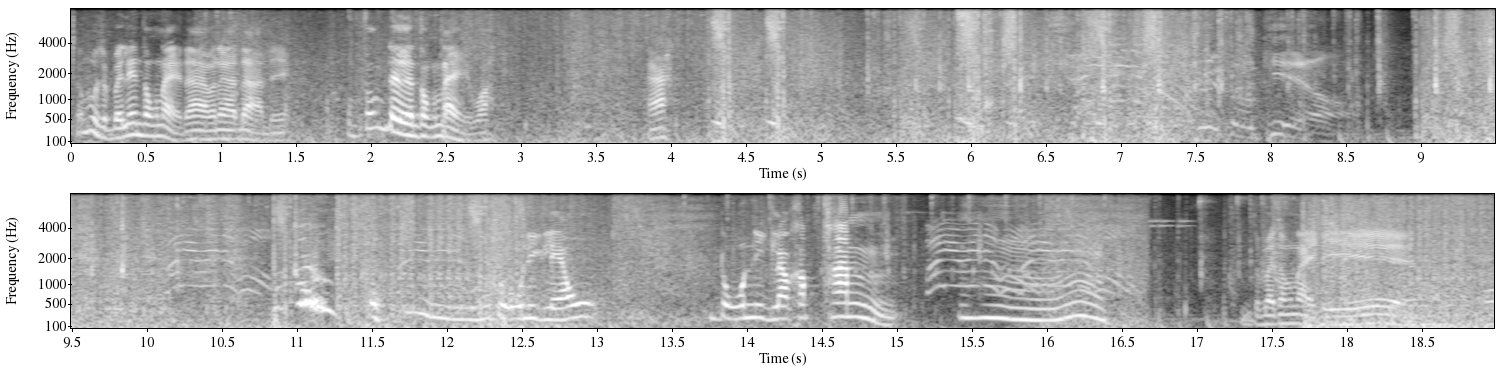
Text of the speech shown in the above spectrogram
แล้วผมจะไปเล่นตรงไหนได้วะเนี่ยด่านนี้ผมต้องเดินตรงไหนวะฮะโอ้โหโดนอีกแล้ว โดนอีกแล้วครับท่านจะไปตรงไหนดีโอ้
